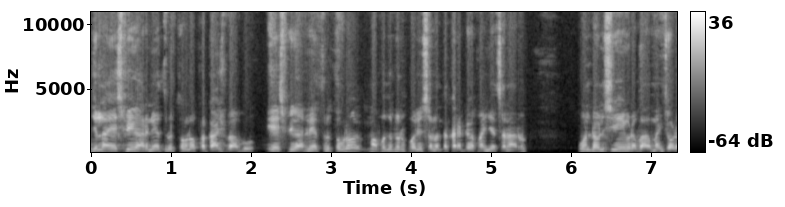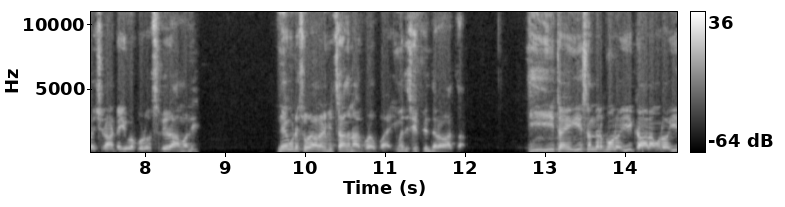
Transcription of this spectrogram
జిల్లా ఎస్పీ గారి నేతృత్వంలో ప్రకాష్ బాబు ఏఎస్పీ గారి నేతృత్వంలో మా పొద్దుటూరు పోలీసు వాళ్ళంతా కరెక్ట్గా పనిచేస్తున్నారు. వన్ టౌన్ సిఐ కూడా బాగా మంచివాడు వచ్చిన అంటే యువకుడు శ్రీరామ్ అని నేను కూడా చూడాలనిపించాను నాకు కూడా ఈ మధ్య చెప్పిన తర్వాత. ఈ ఈ టైం ఈ సందర్భంలో ఈ కాలంలో ఈ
